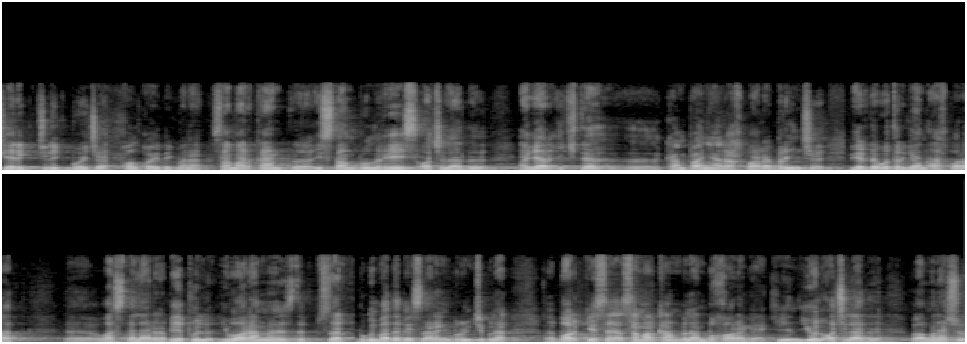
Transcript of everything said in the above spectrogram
sherikchilik bo'yicha qo'l qo'ydik. Mana samarqand istanbul reys ochiladi agar ikkita e, kompaniya rahbari birinchi bu yerda o'tirgan axborot e, vositalari bepul yuboramiz deb sizlar bugun va'da bersalaring birinchi bular e, borib kelsa samarqand bilan buxoroga keyin yo'l ochiladi. Va mana shu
